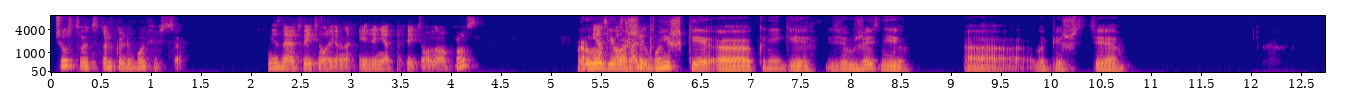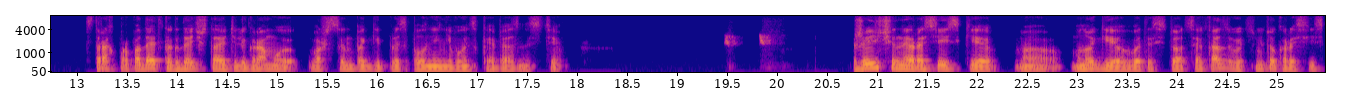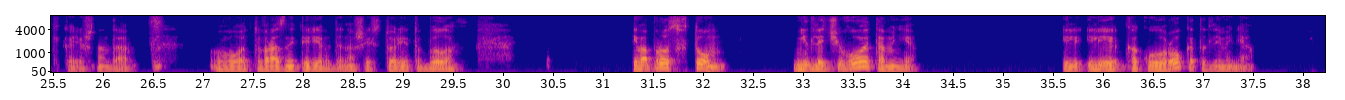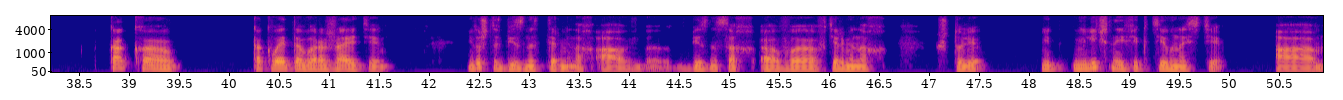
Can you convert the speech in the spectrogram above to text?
Чувствуется только любовь и все. Не знаю, ответила я на, или не ответила на вопрос. В прологе вашей любовь. книжки, э, книги «Изюм жизни» э, вы пишете «Страх пропадает, когда я читаю телеграмму, ваш сын погиб при исполнении воинской обязанности». Женщины российские, э, многие в этой ситуации оказываются, не только российские, конечно, да, вот, в разные периоды нашей истории это было. И вопрос в том, не для чего это мне, или, или какой урок это для меня, как, э, как вы это выражаете не то что в бизнес-терминах, а в э, бизнесах, э, в, в терминах, что ли, не, не личной эффективности, а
